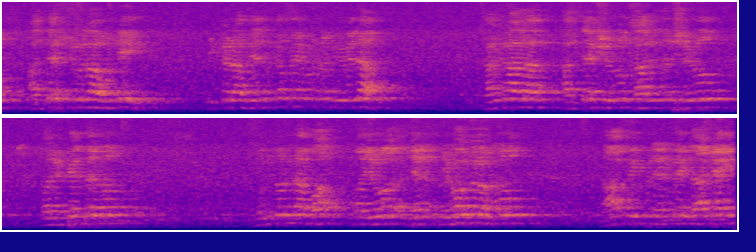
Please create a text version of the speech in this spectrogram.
శ్రీనివాస్ గారు అధ్యక్షులుగా ఉండి ఇక్కడ వేదికపై ఉన్న వివిధ సంఘాల అధ్యక్షులు కార్యదర్శులు మరి పెద్దలు ముందున్న మా- మా యువ యువకులకు నాకు ఇప్పుడు ఎనభై దాటాయి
